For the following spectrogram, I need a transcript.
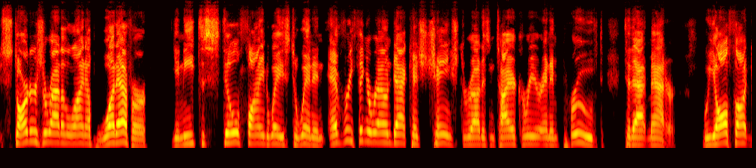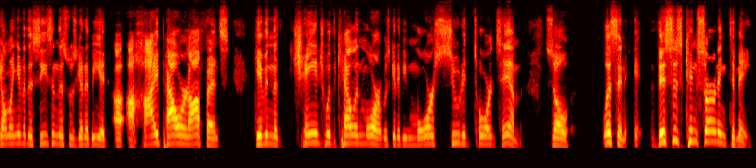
starters are out of the lineup, whatever. You need to still find ways to win. And everything around Dak has changed throughout his entire career and improved to that matter. We all thought going into the season this was going to be a, a high powered offense, given the change with Kellen Moore. It was going to be more suited towards him. So, listen, it, this is concerning to me.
